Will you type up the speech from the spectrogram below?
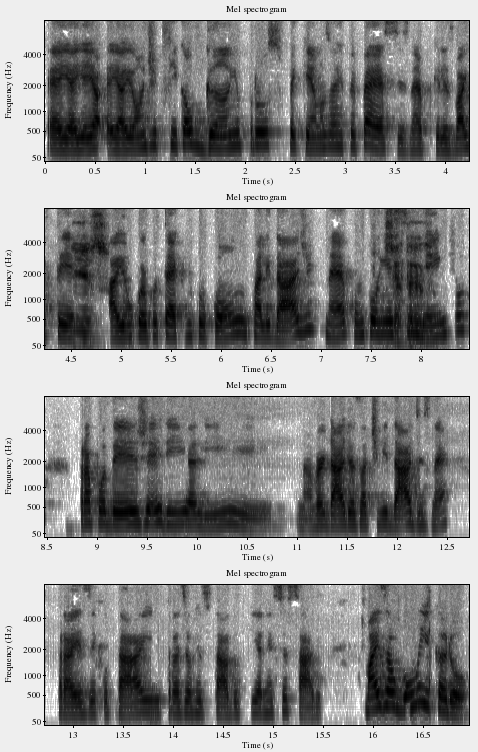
É, e aí, é aí onde fica o ganho para os pequenos RPPS, né? Porque eles vão ter Isso. aí um corpo técnico com qualidade, né? Com conhecimento para poder gerir ali, na verdade, as atividades, né? Para executar e trazer o resultado que é necessário. Mais algum, Ícaro?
